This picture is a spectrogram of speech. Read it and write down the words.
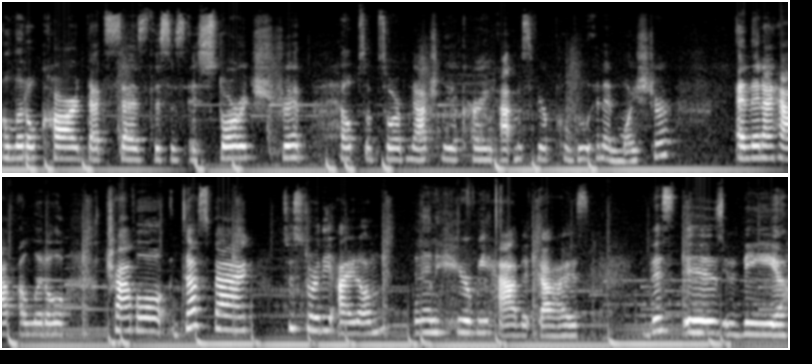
a little card that says this is a storage strip helps absorb naturally occurring atmosphere pollutant and moisture. And then I have a little travel dust bag to store the item. And then here we have it guys. This is the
